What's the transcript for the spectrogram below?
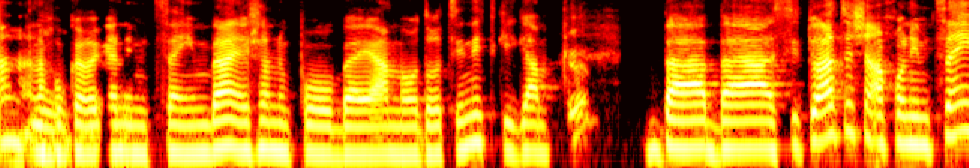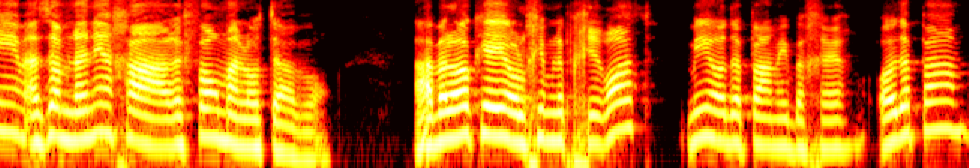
ברור. אנחנו כרגע נמצאים בה, יש לנו פה בעיה מאוד רצינית, כי גם כן. בסיטואציה שאנחנו נמצאים, עזוב, נניח הרפורמה לא תעבור, אבל אוקיי, הולכים לבחירות, מי עוד הפעם ייבחר? עוד הפעם?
